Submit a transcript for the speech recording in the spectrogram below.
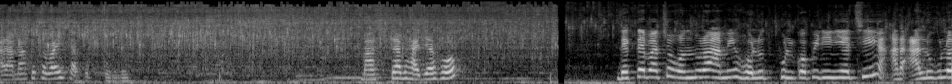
আর আমাকে সবাই সাপোর্ট করবে। মাছটা ভাজা হোক। দেখতে পাচ্ছ বন্ধুরা, আমি হলুদ ফুলকপি নিয়ে নিয়েছি আর আলুগুলো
